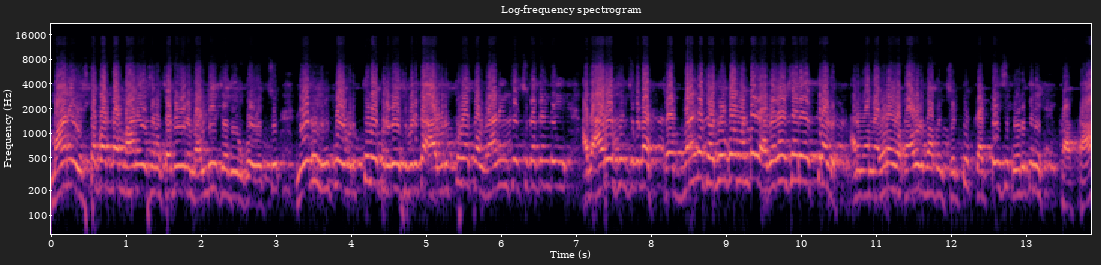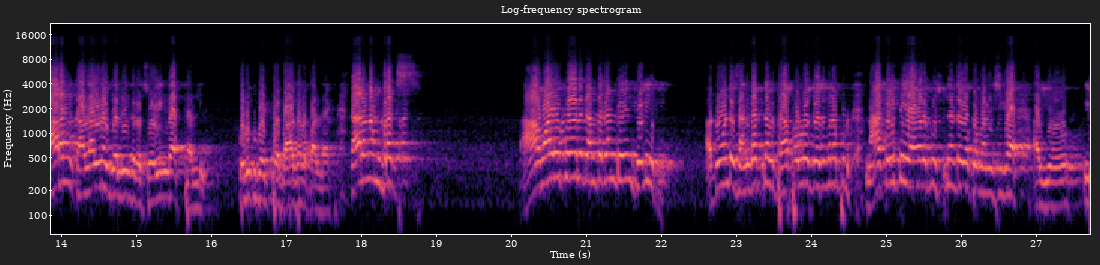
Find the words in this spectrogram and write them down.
మానే ఇష్టపడ్డం మానేసిన చదువుని మళ్ళీ చదువుకోవచ్చు. లేదు ఇంకో వృత్తిలో ప్రవేశపెడితే ఆ వృత్తిలో తను రాణించవచ్చు కదండి. అది ఆలోచించకుండా శుభ్రంగా చదువుకోమంటే అదవేశాలు వేస్తున్నాడు. అని మొన్న ఎవరో ఒక ఆవిడ పాపం చెట్టు కట్టేసి కొడుకుని క- కారం కళ్ళల్లో జరిగింది స్వయంగా తల్లి కొడుకు పెట్టే బాధలు పడలేక. కారణం డ్రగ్స్ అమాయకులకు అంతకంటే ఏం తెలియదు. అటువంటి సంఘటనలు పేపర్లో చదివినప్పుడు నాకైతే ఏమనిపిస్తుందంటే ఒక మనిషిగా అయ్యో ఈ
